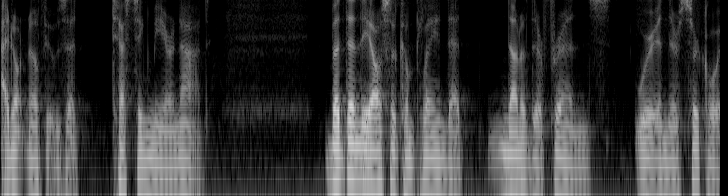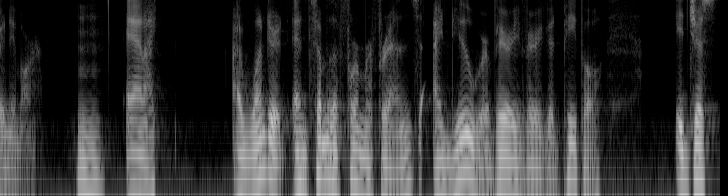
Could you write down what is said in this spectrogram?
I don't know if it was a testing me or not, but then they also complained that none of their friends were in their circle anymore, Mm-hmm. and I, I wondered, and some of the former friends I knew were very very good people. It just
